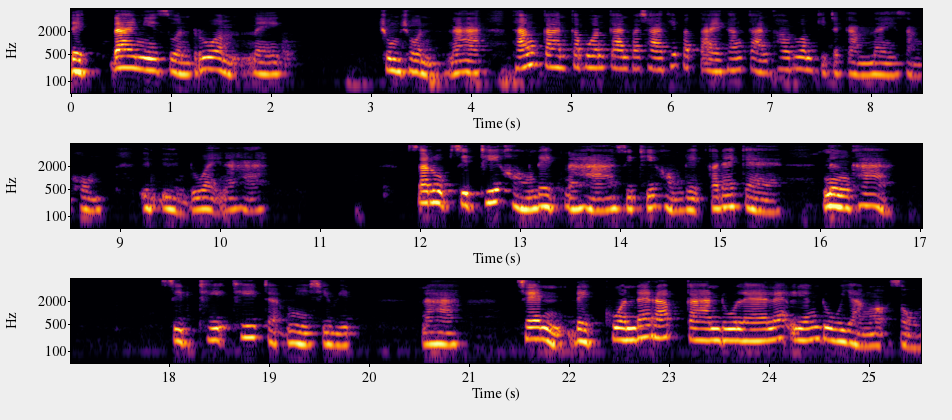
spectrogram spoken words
เด็กได้มีส่วนร่วมในชุมชนนะคะทั้งการกระบวนการประชาธิปไตยทั้งการเข้าร่วมกิจกรรมในสังคมอื่นๆด้วยนะคะ สรุปสิทธิของเด็กนะคะ สิทธิของเด็กก็ได้แก่ 1. ค่ะ สิทธิที่จะมีชีวิตนะคะ เช่น เด็กควรได้รับการดูแลและเลี้ยงดูอย่างเหมาะสม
